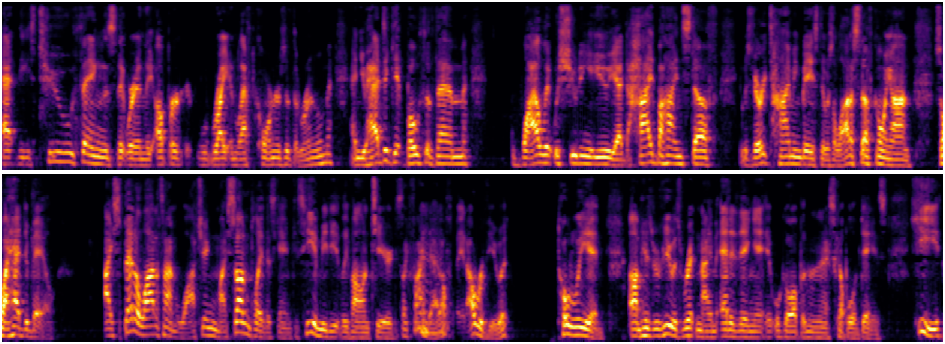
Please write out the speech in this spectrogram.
at these two things that were in the upper right and left corners of the room, and you had to get both of them while it was shooting at you. You had to hide behind stuff. It was very timing based. There was a lot of stuff going on, so I had to bail. I spent a lot of time watching my son play this game because he immediately volunteered. He's like, fine, dad, I'll play it. I'll review it. Totally in. Um, his review is written. I'm editing it. It will go up in the next couple of days. He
